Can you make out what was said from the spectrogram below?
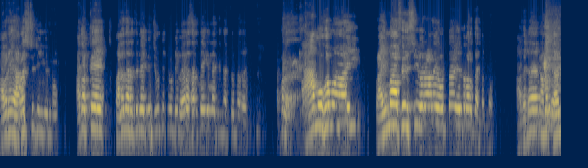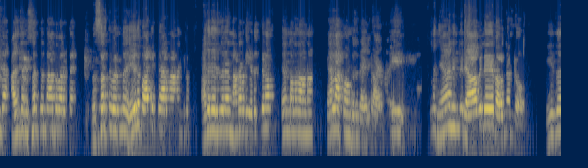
അവരെ അറസ്റ്റ് ചെയ്യുന്നു. അതൊക്കെ പലതരത്തിലേക്കും ചൂണ്ടി ചൂണ്ടി വേറെ സ്ഥലത്തേക്കല്ല ഇന്ന് എത്തുന്നത് അപ്പോൾ ആമുഖമായി പ്രൈമാഫേസി ഒരാളെ ഉണ്ട് എന്ന് പറഞ്ഞല്ലോ. അതിന്റെ അതിന്റെ അതിന്റെ റിസൾട്ട് എന്താന്ന് പറയട്ടെ? റിസൾട്ട് വരുന്ന ഏത് പാർട്ടിക്കാരനാണെങ്കിലും അതിനെതിരെ നടപടി എടുക്കണം എന്നുള്ളതാണ് കേരള കോൺഗ്രസിന്റെ അഭിപ്രായം. ഈ ഞാൻ ഇന്ന് രാവിലെ പറഞ്ഞല്ലോ ഇത്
